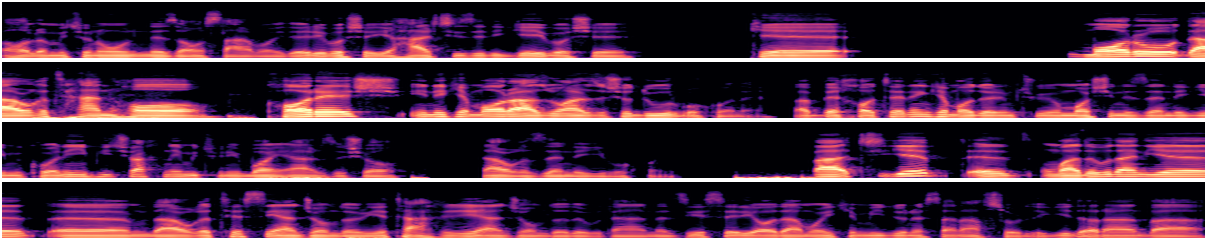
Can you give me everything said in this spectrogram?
و حالا می‌تونه اون نظام سرمایه‌داری باشه یا هر چیز دیگه ای باشه که ما رو در واقع تنها کارش اینه که ما رو از اون ارزش دور بکنه. و به خاطر اینکه ما داریم توی اون ماشین زندگی می‌کنیم هیچ وقت نمی‌تونیم با این ارزش ها در واقع زندگی بکنیم. و یه اومده بودن یه در واقع تستی انجام دادن یه تحقیقی انجام داده بودن از یه سری آدمایی که می‌دونستن افسردگی دارن و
